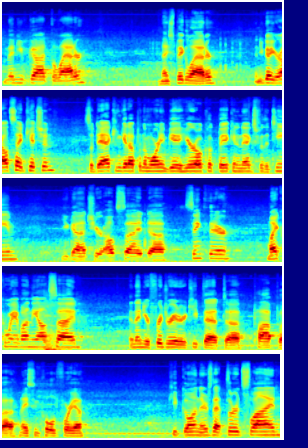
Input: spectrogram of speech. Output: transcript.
And then you've got the ladder. Nice big ladder. Then you've got your outside kitchen. So dad can get up in the morning, be a hero, cook bacon and eggs for the team. You got your outside uh, sink there, microwave on the outside, and then your refrigerator to keep that uh, pop uh, nice and cold for you. Keep going, there's that third slide.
